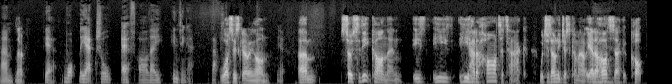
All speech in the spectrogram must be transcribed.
um, No. yeah, what the actual f are they hinting at? That What is going on? Yeah. Um, so Sadiq Khan then he's he he had a heart attack, which has only just come out. He had a heart attack at COP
